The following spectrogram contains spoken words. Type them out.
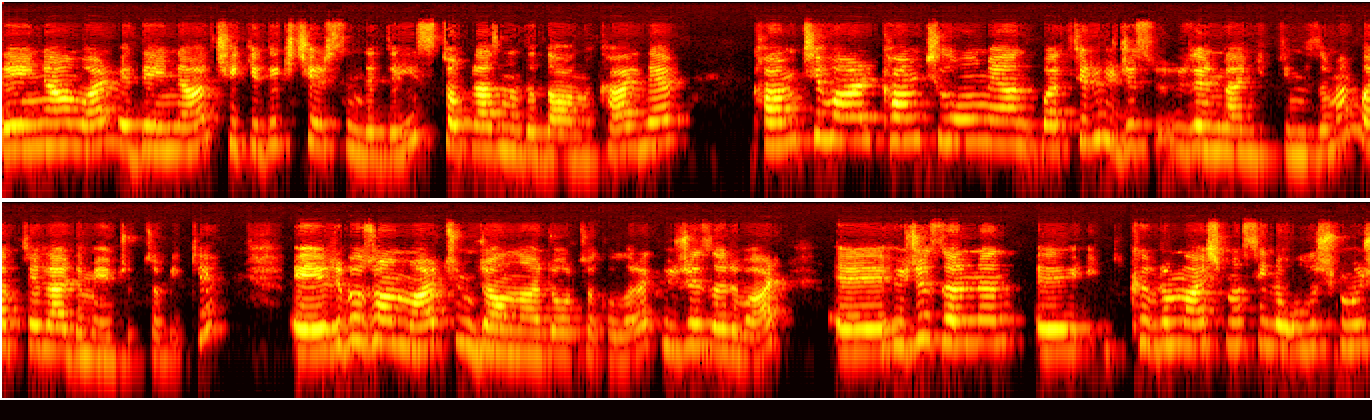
DNA var ve DNA çekirdek içerisinde değil, sitoplazmada dağınık halde. Kamçı var. Kamçılı olmayan bakteri hücresi üzerinden gittiğimiz zaman bakteriler de mevcut tabii ki. E, ribozom var tüm canlılarda ortak olarak. Hücre zarı var. E, hücre zarının e, kıvrımlaşmasıyla oluşmuş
